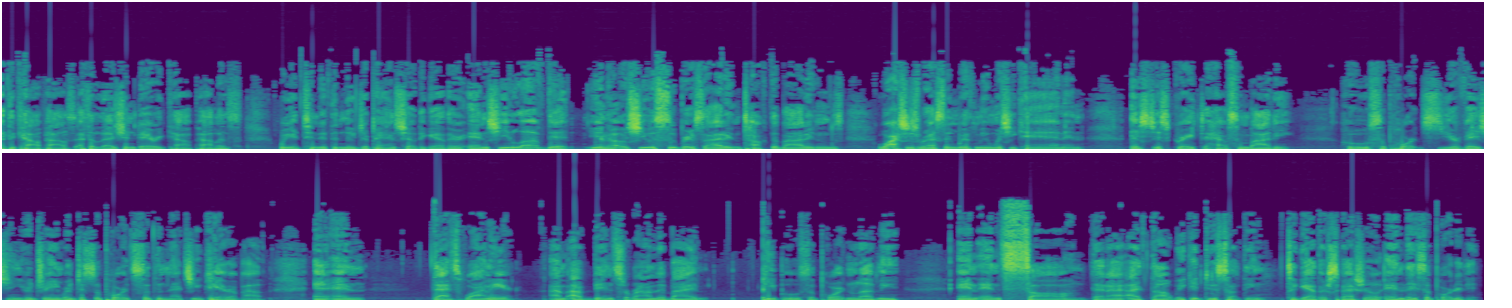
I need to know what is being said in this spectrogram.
at the Cow Palace, at the legendary Cow Palace. We attended the New Japan show together and she loved it. You know, she was super excited and talked about it and watches wrestling with me when she can. And it's just great to have somebody who supports your vision, your dream, or just supports something that you care about. And, and that's why I'm here. I'm, I've been surrounded by people who support and love me and, and saw that I, I thought we could do something together special and they supported it.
